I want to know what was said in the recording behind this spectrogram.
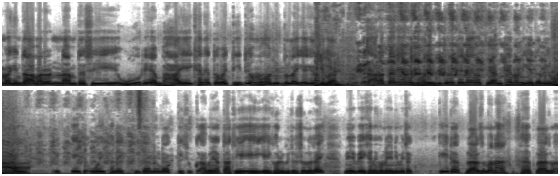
আমরা কিন্তু আবারও নামতেছি। ওরে ভাই এইখানে তো ভাই তৃতীয় মহাযুদ্ধ লেগে গেছে ভাই। তাড়াতাড়ি আমি ঘরের ভিতরে চলে যাব ফ্যান ট্যানও নিয়ে যাবে ভাই। এই ওইখানে কি কারণ এটা কিছু আমি তাড়াতাড়ি এই এই ঘরের ভিতরে চলে যাই। মেবি এখানে কোনো এনিমি থাক কি এটা? প্লাজমা না? হ্যাঁ প্লাজমা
